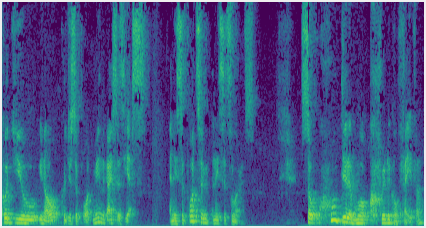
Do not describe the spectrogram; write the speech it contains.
Could you, you know, could you support me? And the guy says yes. And he supports him and he sits and learns. So who did a more critical favor?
